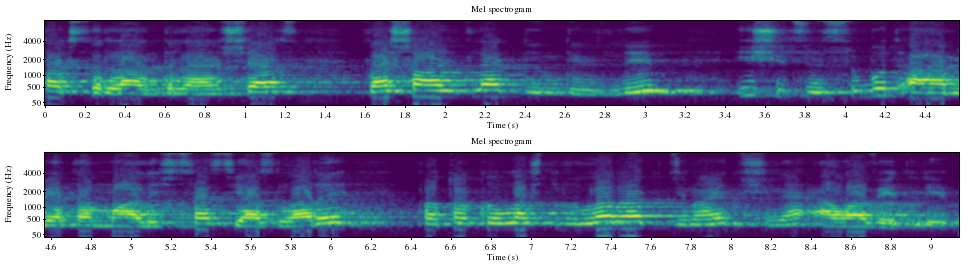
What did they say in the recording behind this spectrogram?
təqsirləndirilən şəxs və şahidlər dindirilib, iş üçün sübut əhəmiyyətə malik səs yazıları protokollaşdırılaraq cinayət işinə əlavə edilib.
